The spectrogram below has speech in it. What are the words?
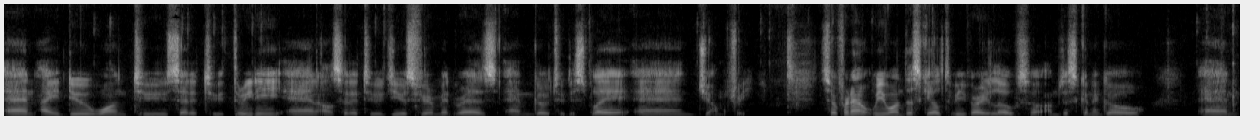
And I do want to set it to 3D and I'll set it to geosphere midres and go to display and geometry. So for now we want the scale to be very low. So I'm just gonna go and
